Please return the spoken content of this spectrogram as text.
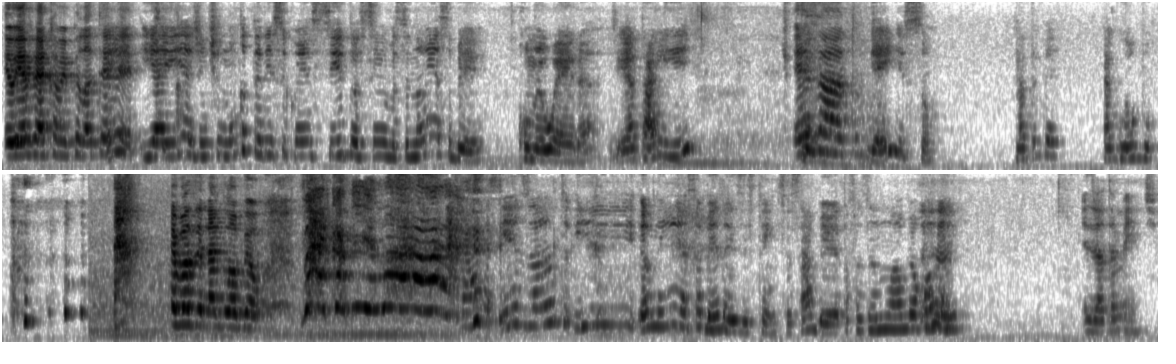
Eu ia ver a Cami pela TV. E, e aí a gente nunca teria se conhecido, assim, você não ia saber como eu era. Ia estar ali. Tipo, Exato. E é isso. Na TV. Na Globo. É você na Globo, eu, vai Camila! Cara, exato. E eu nem ia saber da existência, sabe? Eu ia estar fazendo lá o meu rolê. Uhum. Exatamente.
